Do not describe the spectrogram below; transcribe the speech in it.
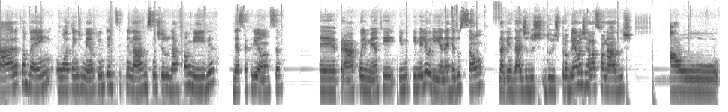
para também o atendimento interdisciplinar no sentido da família dessa criança é, para acolhimento e, e, e, melhoria, né? Redução, na verdade, dos, dos problemas relacionados ao,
